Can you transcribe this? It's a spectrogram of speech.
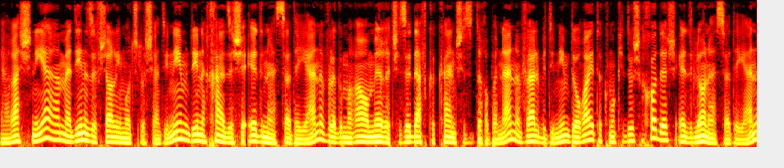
הערה שנייה, מהדין הזה אפשר ללמוד שלושה דינים. דין אחד זה שעד נעשה דיין, אבל הגמרא אומרת שזה דווקא כאן שזה דרבנן, אבל בדינים דאורייתא כמו קידוש החודש, עד לא נעשה דיין.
